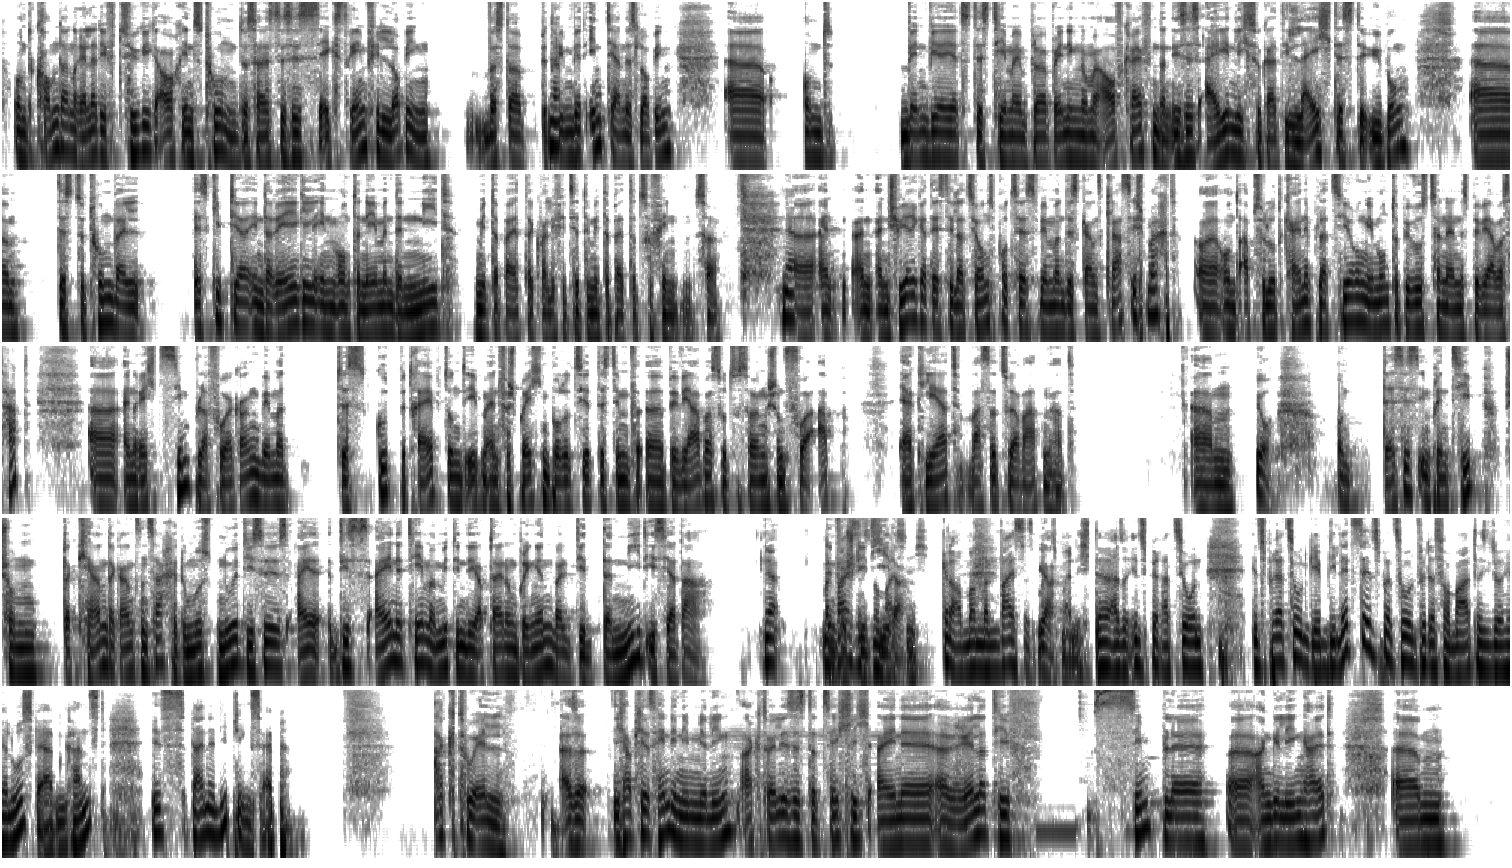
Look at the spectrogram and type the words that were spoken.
und komme dann relativ zügig auch ins Tun. Das heißt, es ist extrem viel Lobbying, was da betrieben ja. wird, internes Lobbying. Äh, und wenn wir jetzt das Thema Employer Branding nochmal aufgreifen, dann ist es eigentlich sogar die leichteste Übung, äh, das zu tun, weil es gibt ja in der Regel im Unternehmen den Need, Mitarbeiter, qualifizierte Mitarbeiter zu finden. So. Ja. Äh, ein, ein, ein schwieriger Destillationsprozess, wenn man das ganz klassisch macht äh, und absolut keine Platzierung im Unterbewusstsein eines Bewerbers hat. Äh, ein recht simpler Vorgang, wenn man das gut betreibt und eben ein Versprechen produziert, das dem äh, Bewerber sozusagen schon vorab erklärt, was er zu erwarten hat. Ähm, ja, und das ist im Prinzip schon der Kern der ganzen Sache. Du musst nur dieses, dieses eine Thema mit in die Abteilung bringen, weil die, der Need ist ja da. Ja. Man Den versteht jeder. Nicht. Genau, man, man weiß es manchmal ja. nicht. Ne? Also Inspiration, Inspiration geben. Die letzte Inspiration für das Format, die du hier loswerden kannst, ist deine Lieblings-App. Aktuell also ich habe hier das Handy neben mir liegen. Aktuell ist es tatsächlich eine äh, relativ simple äh, Angelegenheit, ähm,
